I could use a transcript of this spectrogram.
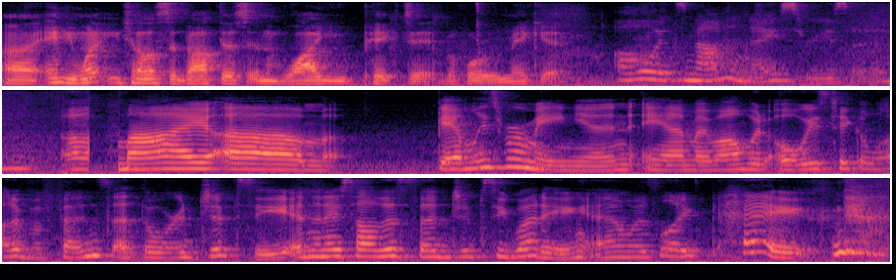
Uh, Andy, why don't you tell us about this and why you picked it before we make it? Oh, it's not a nice reason. Uh, my um, family's Romanian, and my mom would always take a lot of offense at the word gypsy. And then I saw this said gypsy wedding, and was like, hey, I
